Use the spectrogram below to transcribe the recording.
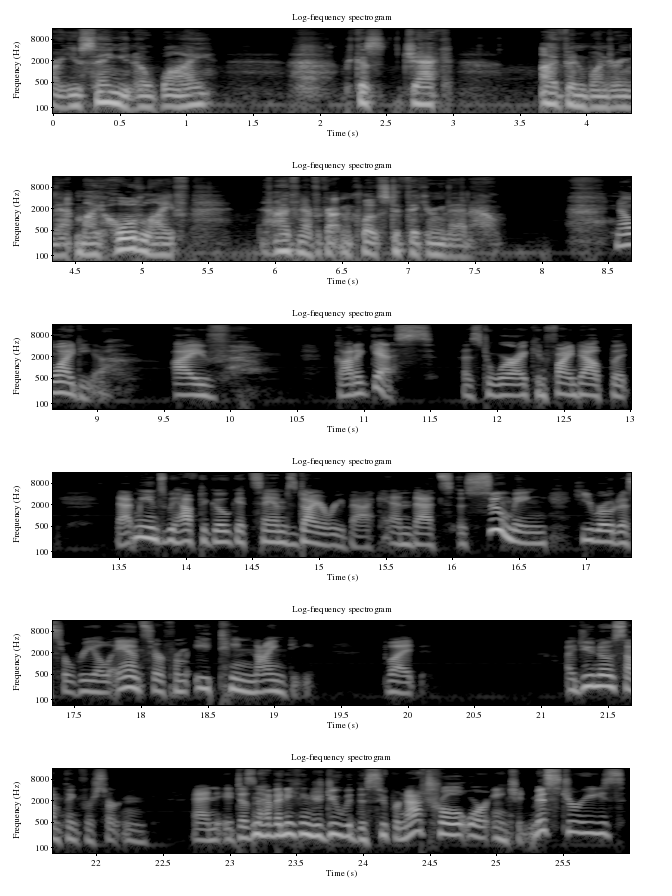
Are you saying you know why? Because, Jack, I've been wondering that my whole life, and I've never gotten close to figuring that out. No idea. I've got a guess as to where I can find out, but that means we have to go get Sam's diary back, and that's assuming he wrote us a real answer from 1890. But I do know something for certain, and it doesn't have anything to do with the supernatural or ancient mysteries.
